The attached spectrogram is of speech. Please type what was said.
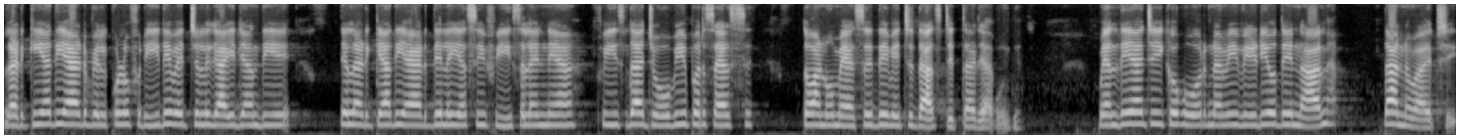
ਲੜਕੀਆਂ ਦੀ ਐਡ ਬਿਲਕੁਲ ਫ੍ਰੀ ਦੇ ਵਿੱਚ ਲਗਾਈ ਜਾਂਦੀ ਹੈ ਤੇ ਲੜਕਿਆਂ ਦੀ ਐਡ ਦੇ ਲਈ ਅਸੀਂ ਫੀਸ ਲੈਂਦੇ ਆ ਫੀਸ ਦਾ ਜੋ ਵੀ ਪ੍ਰੋਸੈਸ ਤੁਹਾਨੂੰ ਮੈਸੇਜ ਦੇ ਵਿੱਚ ਦੱਸ ਦਿੱਤਾ ਜਾਵੇਗਾ। ਮਿਲਦੇ ਹਾਂ ਜੀ ਇੱਕ ਹੋਰ ਨਵੀਂ ਵੀਡੀਓ ਦੇ ਨਾਲ। ਧੰਨਵਾਦ ਜੀ।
